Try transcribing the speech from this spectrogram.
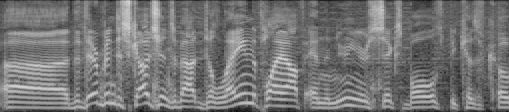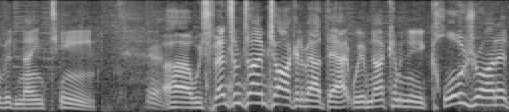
uh, that there have been discussions about delaying the playoff and the New Year's Six Bowls because of COVID 19. Uh, we spent some time talking about that. We have not come to any closure on it,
